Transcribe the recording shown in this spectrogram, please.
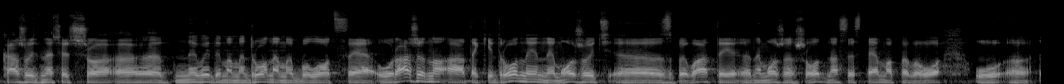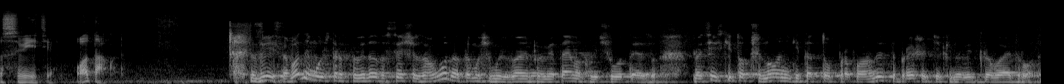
Кажуть, значить, що е, невидимими дронами було це уражено, а такі дрони не можуть е, збивати, не може жодна система ПВО у е, світі. Отак от. Звісно, вони можуть розповідати все, що завгодно, тому що ми ж з вами пам'ятаємо ключову тезу. Російські топ-чиновники та топ-пропагандисти брешуть тільки не відкривають рота.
